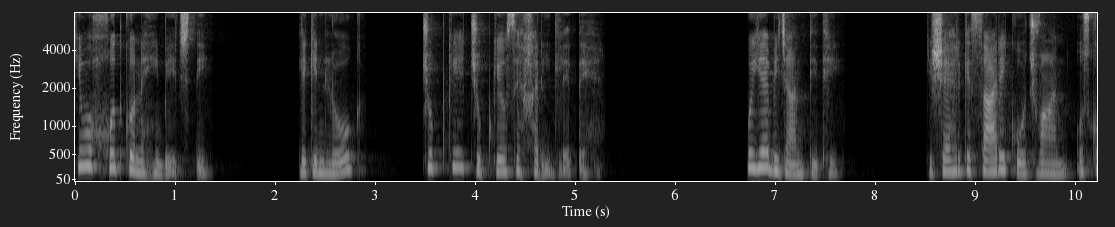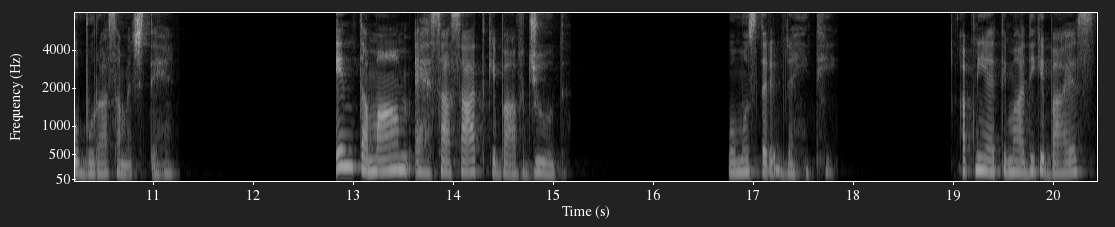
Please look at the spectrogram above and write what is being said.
कि वो खुद को नहीं बेचती। लेकिन लोग चुपके चुपके उसे खरीद लेते हैं। वो यह भी जानती थी कि शहर के सारे कोचवान उसको बुरा समझते हैं। इन तमाम एहसासात के बावजूद वो मुस्तरब नहीं थी। अपनी एतमादी के बायस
